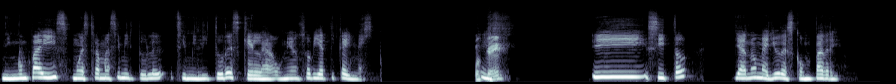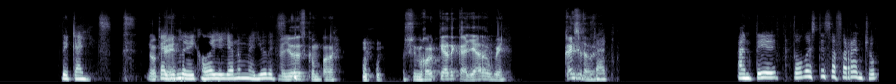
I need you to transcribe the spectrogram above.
ningún país muestra más similitude- similitudes que la Unión Soviética y México. Ok. Y cito, ya no me ayudes, compadre. De calles. Calles le dijo, oye, ya no me ayudes. Me ayudes, compadre. Si mejor quédate callado, güey. Cállese la verdad. Exacto. Ante todo este zafarrancho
